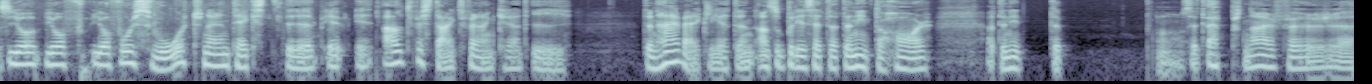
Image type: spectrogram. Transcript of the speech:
Alltså jag, jag, jag får svårt när en text eh, är, är alltför starkt förankrad i den här verkligheten. Alltså på det sättet att den inte har, att den inte på något sätt öppnar för eh,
